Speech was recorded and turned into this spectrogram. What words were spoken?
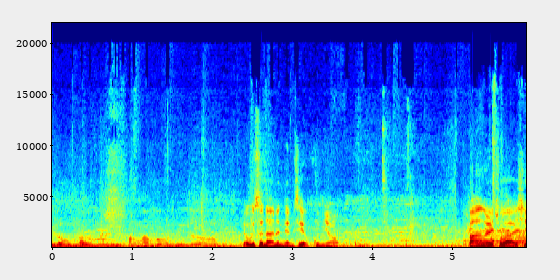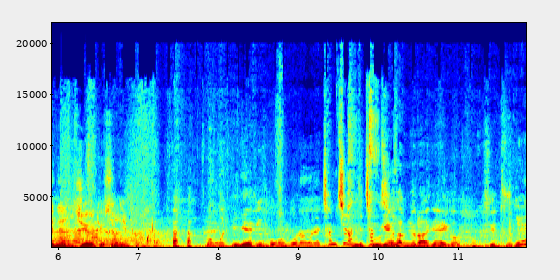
유럽만 빵만 보면 눈이 들어가가지고. 여기서 나는 냄새였군요. 빵을 좋아하시는 이주열 교수님. 이게 이게 뭐 뭐라 그래 참치 같아 두개 3유로 아니야 이거? 혹시? 두 개?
